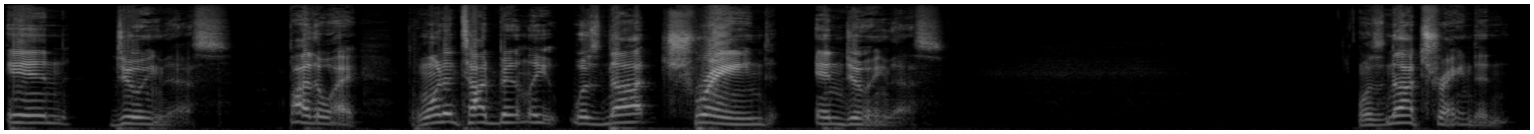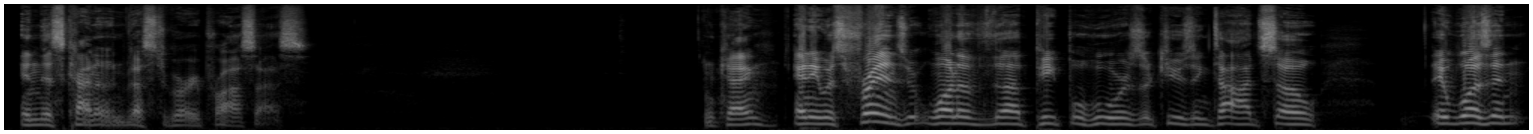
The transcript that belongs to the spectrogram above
in doing this. By the way, one in Todd Bentley was not trained in doing this. Was not trained in in this kind of investigatory process. Okay. And he was friends with one of the people who was accusing Todd. So it wasn't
